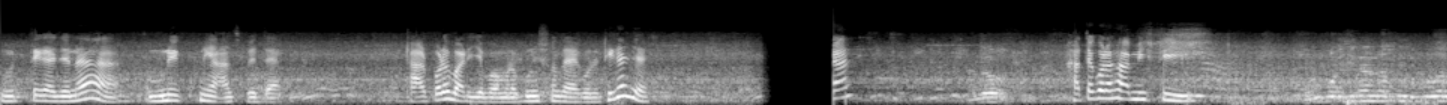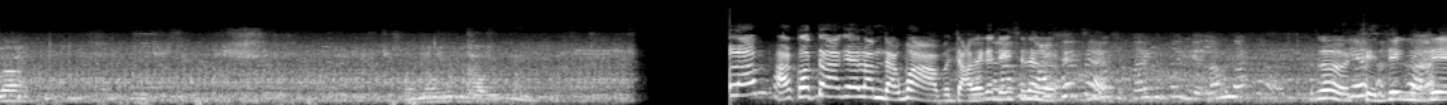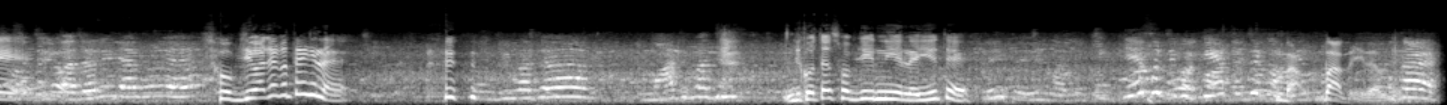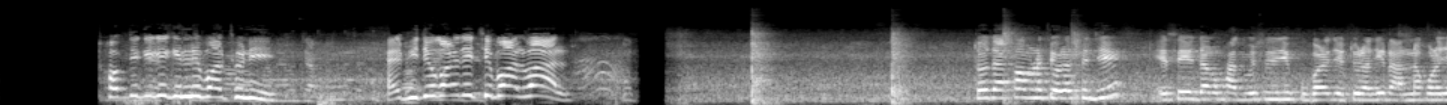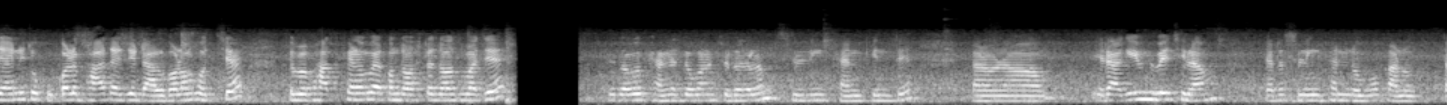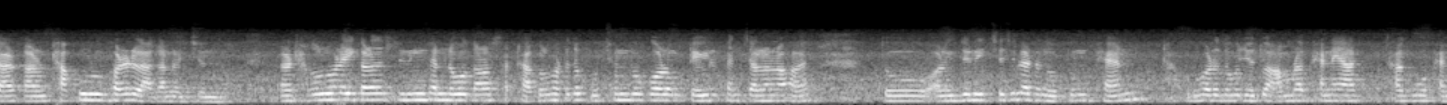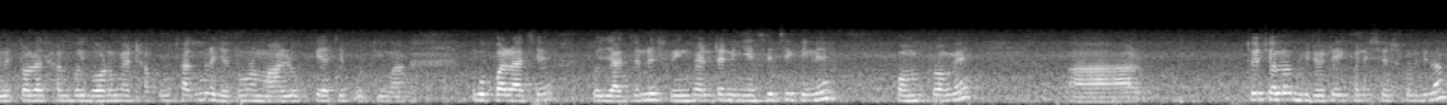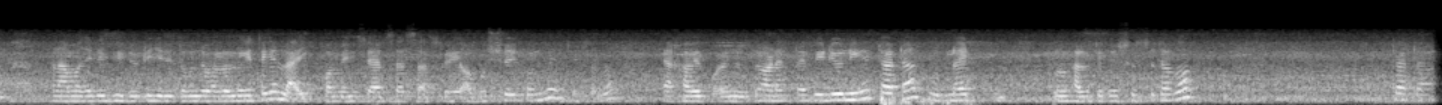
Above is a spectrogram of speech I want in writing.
ঘুরতে গেছে না? বুনু এক্ষুনি আসবে, দেখ। তারপরে বাড়ি যাব আমরা, বুনুর সঙ্গে দেখা করে, ঠিক আছে? হাতে করে খা মিষ্টি। আর কত আগে এলাম দেখব আবার দাদাকে দেখছি দেখো। দেখো, সেজে গুজে সবজি বাজার করতে গেছিলে কোথায় সবজি নিয়ে এলে ইয়েতে? বা- বাবরে বাবরে সবজি কি কি কিনলি বল শুনি। এই ভিডিও করে দিচ্ছি, বল বল। তো দেখো আমরা চলে এসেছি। এসে দেখো ভাত বসে দিয়েছি কুকারে যেহেতু আজকে রান্না করে যায়নি, তো কুকারে ভাত আর যে ডাল গরম হচ্ছে। এবার ভাত খেয়ে নেব, এখন দশটা, দশ বাজে। তো দেখো ফ্যানের দোকানে চলে গেলাম, সিলিং ফ্যান কিনতে। কারণ এর আগেই ভেবেছিলাম একটা সিলিং ফ্যান নেব, কারণ তার কারণ ঠাকুর ঘরে লাগানোর জন্য। কারণ ঠাকুর ঘরে এই কারণে সিলিং ফ্যান নেব, কারণ ঠাকুর ঘরটা তো প্রচণ্ড গরম, টেবিল ফ্যান চালানো হয়। তো অনেকজনের ইচ্ছে ছিল একটা নতুন ফ্যান ঠাকুর ঘরে দেবো, যেহেতু আমরা ফ্যানে আর থাকব, ফ্যানের তলায় থাকব, এই গরমে ঠাকুর থাকবে না, যেহেতু আমার মা লক্ষ্মী আছে, প্রতিমা গোপাল আছে, তো যার জন্য সিলিং ফ্যানটা নিয়ে এসেছি কিনে কম টমে আর তো চলো, ভিডিওটা এখানে শেষ করে দিলাম। আর আমাদের এই ভিডিওটি যদি তোমাদের ভালো লেগে থাকে লাইক কমেন্ট শেয়ার সাবস্ক্রাইব অবশ্যই করবে। তো চলো। দেখা হবে পরে নতুন আর একটা ভিডিও নিয়ে। টাটা গুড নাইট ভালো থেকে, সুস্থ থাকো। টাটা।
